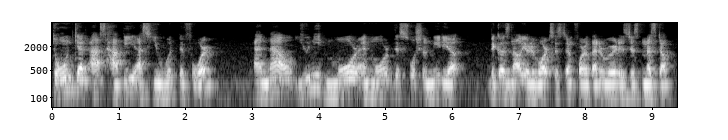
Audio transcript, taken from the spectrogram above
don't get as happy as you would before And now you need more and more this social media because now your reward system, for a better word, is just messed up.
